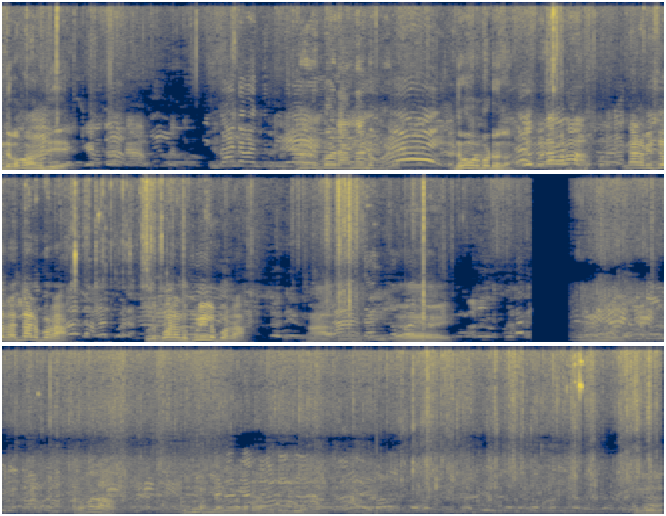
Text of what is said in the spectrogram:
இந்த பக்கம் வாங்குச்சு. இந்த பக்கம் போட்டுருங்க. இந்தாண்ட வீசுற இந்தாண்ட போடுறான் இங்க போற அந்த குழியில போடுறான் ஏய்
